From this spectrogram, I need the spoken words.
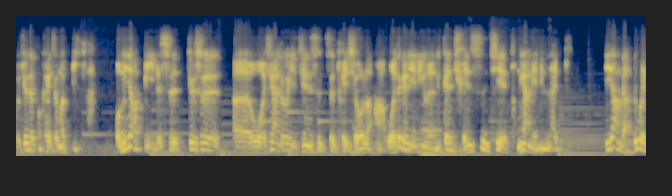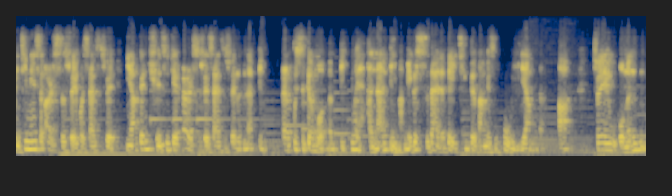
我觉得不可以这么比了。我们要比的是，就是呃，我现在都已经是是退休了啊，我这个年龄人跟全世界同样年龄来比。一样的，如果你今天是二十岁或三十岁，你要跟全世界二十岁、三十岁的人来比，而不是跟我们比，因为很难比嘛。每个时代的背景各方面是不一样的啊，所以我们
